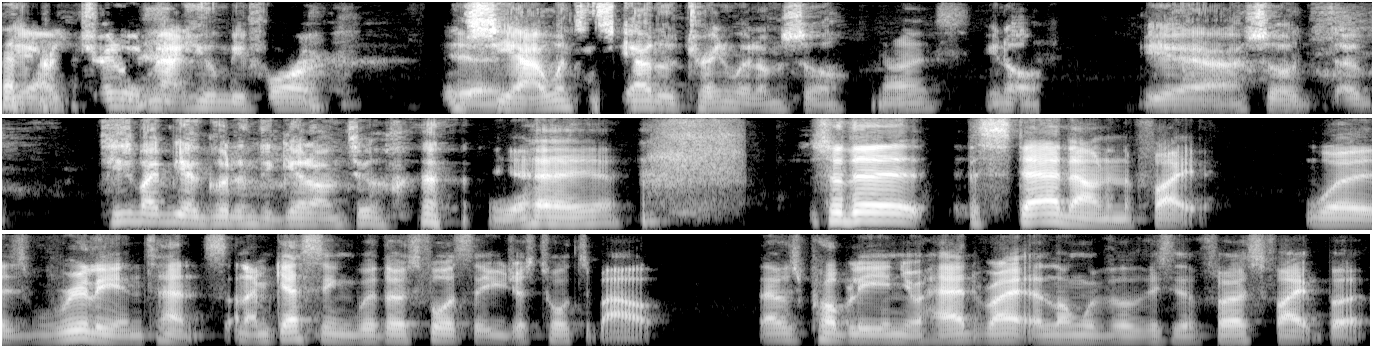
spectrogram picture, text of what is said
yeah, I trained with Matt Hume before in Yeah. Seattle. I went to Seattle to train with him. So Nice. you know, yeah. So uh, he might be a good one to get on too. Yeah, yeah. So the the stare down in the fight was really intense, and I'm guessing with those thoughts that you just talked about, that was probably in your head, right? Along with obviously the first fight, but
